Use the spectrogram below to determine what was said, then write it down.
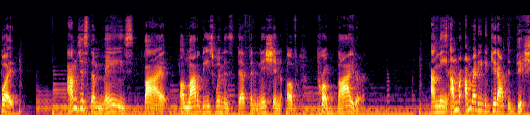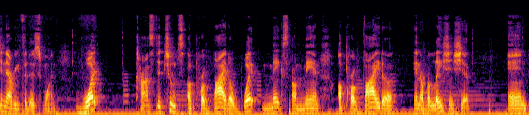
but I'm just amazed by a lot of these women's definition of provider. I mean, I'm I'm ready to get out the dictionary for this one. What constitutes a provider? What makes a man a provider in a relationship? And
